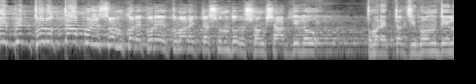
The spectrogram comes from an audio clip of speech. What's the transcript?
এই বৃদ্ধ লোকটা পরিশ্রম করে করে তোমার একটা সুন্দর সংসার দিল, তোমার একটা জীবন দিল,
